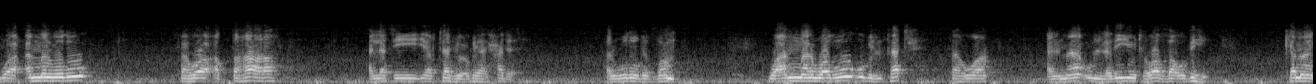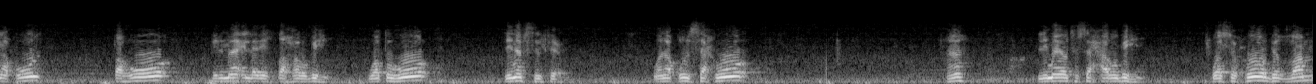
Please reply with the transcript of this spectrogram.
وأما الوضوء فهو الطهارة التي يرتفع بها الحدث الوضوء بالضم. وأما الوضوء بالفتح فهو الماء الذي يتوضأ به. كما نقول طهور بالماء الذي يتطهر به وطهور لنفس الفعل. ونقول سحور ها لما يتسحر به وسحور بالضم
